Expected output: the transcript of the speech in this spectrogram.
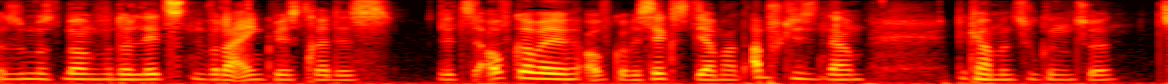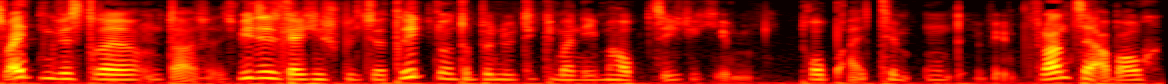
also muss man von der letzten, von der einen Questreihe das letzte Aufgabe, Aufgabe 6, die man abschließend haben, bekam man Zugang zur zweiten Questreihe und da ist wieder das gleiche Spiel zur dritten und da benötigte man eben hauptsächlich eben Drop-Item und eben Pflanze, aber auch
